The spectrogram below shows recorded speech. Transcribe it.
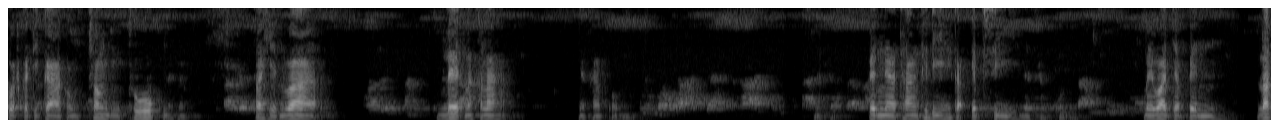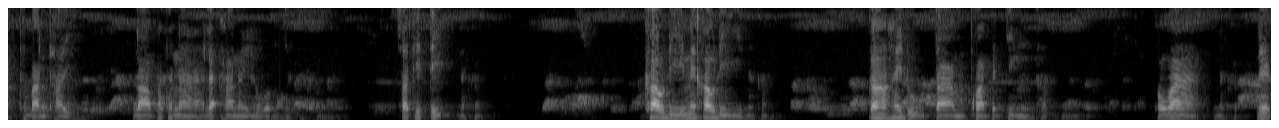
กฎกติกาของช่อง YouTube นะครับ ถ้าเห็นว่าเลขนักราชนะครับผมนะบเป็นแนวทางที่ดีให้กับ FC นะครับผมไม่ว่าจะเป็นรัฐบาลไทยลาวพัฒนาและฮานอยรวมนะครับผมสถิตินะครับ เข้าดีไม่เข้าดีนะครับ ก็ให้ดูตามความเป็นจริงครับ เพราะว่านะครับเลข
